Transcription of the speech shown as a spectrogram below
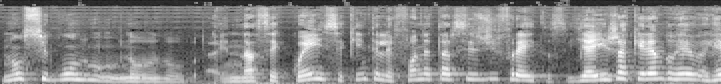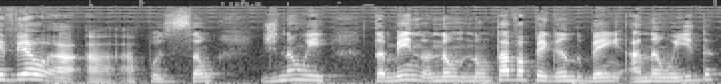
no segundo, no, no, na sequência, quem telefona é Tarcísio de Freitas. E aí já querendo rever a, a, a posição de não ir. Também não estava pegando bem a não ida.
